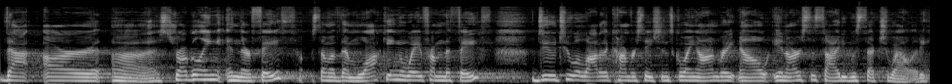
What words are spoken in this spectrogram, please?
that are uh, struggling in their faith, some of them walking away from the faith due to a lot of the conversations going on right now in our society with sexuality.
